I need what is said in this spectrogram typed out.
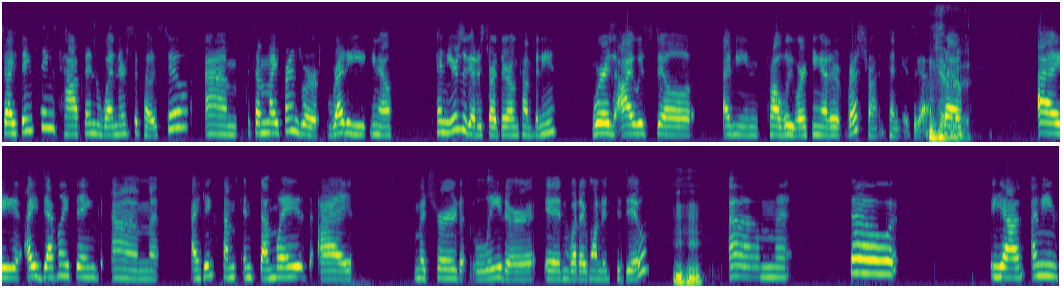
So I think things happen when they're supposed to. Um, some of my friends were ready, you know, 10 years ago to start their own company, whereas I was still, I mean, probably working at a restaurant 10 years ago. Yeah, so. I I definitely think um I think some in some ways I matured later in what I wanted to do. hmm Um so yeah, I mean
